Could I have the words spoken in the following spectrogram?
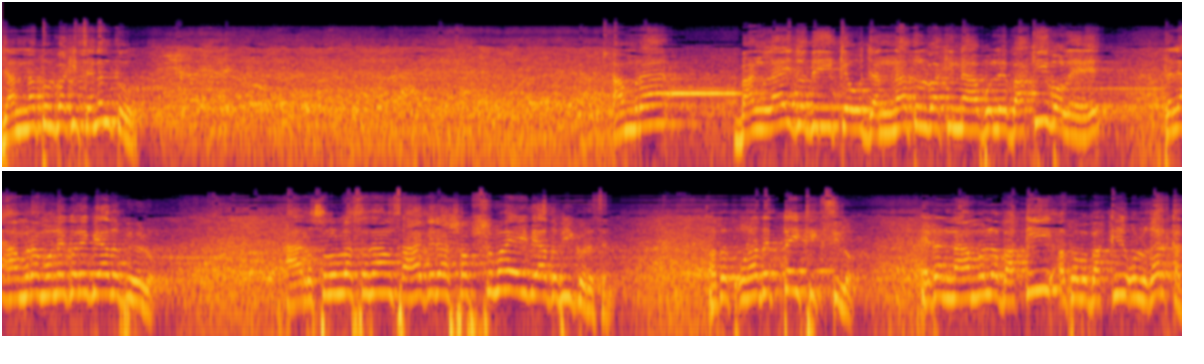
জান্নাতুল বাকি চেনেন তো? আমরা বাংলায় যদি কেউ জান্নাতুল বাকি না বলে বাকি বলে, তাহলে আমরা মনে করি বেয়াদবি হলো। আর রসুল্লাহ সাল্লাম সাহাবিরা সবসময় এই বেয়াদবি করেছেন। অর্থাৎ ওনাদেরটাই ঠিক ছিল। এটার নাম হলো বাকি অথবা বাকি উলগার কাদ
